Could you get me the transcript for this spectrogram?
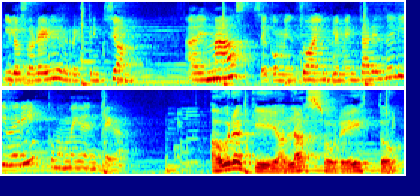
y los horarios de restricción. Además, se comenzó a implementar el delivery como medio de entrega. Ahora que hablas sobre esto,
